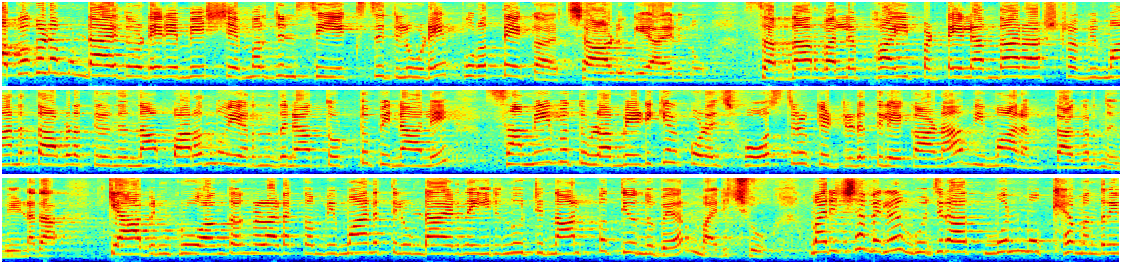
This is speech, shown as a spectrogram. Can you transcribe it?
അപകടമുണ്ടായതോടെ രമേശ് എമർജൻസി എക്സിറ്റിലൂടെ പുറത്തേക്ക് ചാടുകയായിരുന്നു. സർദാർ വല്ലഭായ് പട്ടേൽ അന്താരാഷ്ട്ര വിമാനത്താവളത്തിൽ നിന്ന് പറന്നുയർന്നതിന് തൊട്ടു പിന്നാലെ സമീപത്തുള്ള മെഡിക്കൽ കോളേജ് ഹോസ്റ്റൽ കെട്ടിടത്തിലേക്കാണ് വിമാനം തകർന്നു വീണത്. ക്യാബിൻ ക്രൂ അംഗങ്ങളടക്കം വിമാനത്തിലുണ്ടായിരുന്ന ഇരുന്നൂറ്റി നാൽപ്പത്തിയൊന്ന് പേർ മരിച്ചു. മരിച്ചവരിൽ ഗുജറാത്ത് മുൻ മുഖ്യമന്ത്രി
